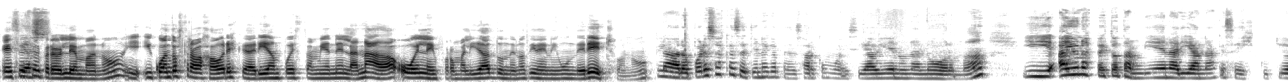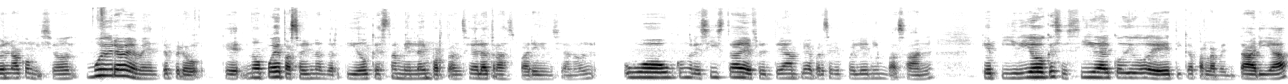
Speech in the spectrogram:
Ese es el problema, ¿no? ¿Y, ¿Y, cuántos trabajadores quedarían pues también en la nada o en la informalidad donde no tienen ningún derecho, ¿no? Claro, por eso es que se tiene que pensar, como decía bien, una norma. Y hay un aspecto también, Ariana, que se discutió en la comisión muy brevemente, pero que no puede pasar inadvertido, que es también la importancia de la transparencia, ¿no? Hubo un congresista de Frente Amplio, me parece que fue Lenin Bazán, que pidió que se siga el código de ética parlamentaria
